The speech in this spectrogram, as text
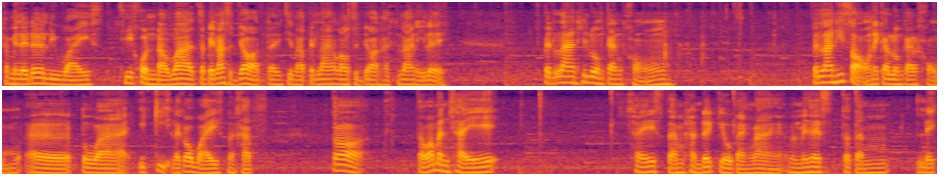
คาเมเลเดอร์รีไว e ที่คนเดาว่าจะเป็นร่างสุดยอดแต่จริงๆแล้วเป็นร่างรองสุดยอดครับคือร่างนี้เลย เป็นร่างที่รวมกันของ เป็นร่างที่ 2 ในการรวมกันของเอ่อตัวอิกิแล้วก็ไวส์นะครับ ก็ แต่ว่ามันใช้ใช้สแตมป์ทันเดอร์เกลแปลงร่างอะมันไม่ใช่สแตมป์เล็ก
